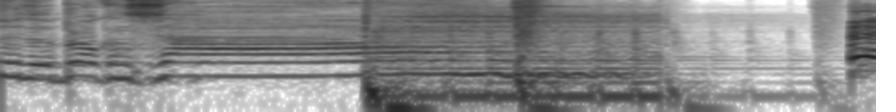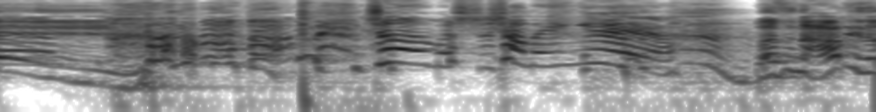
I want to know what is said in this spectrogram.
with a broken sound. 嘿，这么时尚的音乐，来自哪里呢？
